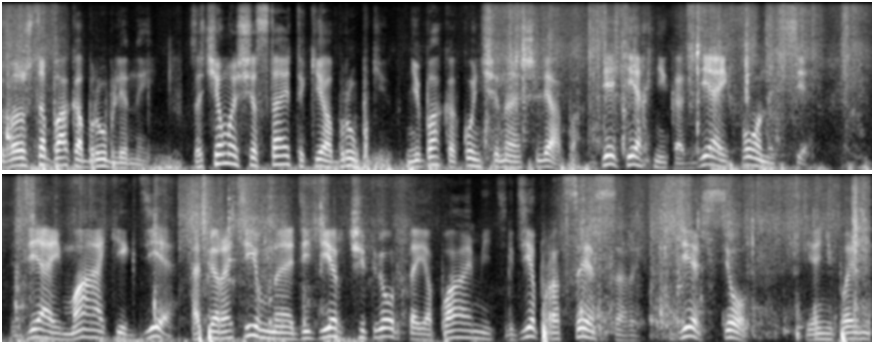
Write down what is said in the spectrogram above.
Потому что бак обрубленный. Зачем вообще ставить такие обрубки? Не бак, а конченая шляпа. Где техника? Где айфоны все? Где аймаки? Где оперативная DDR4 память? Где процессоры? Где все? Я не пойму,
